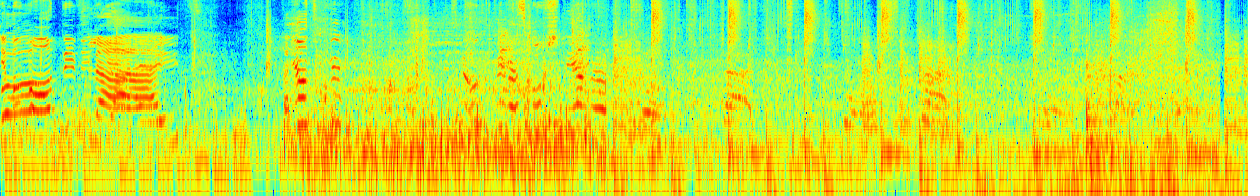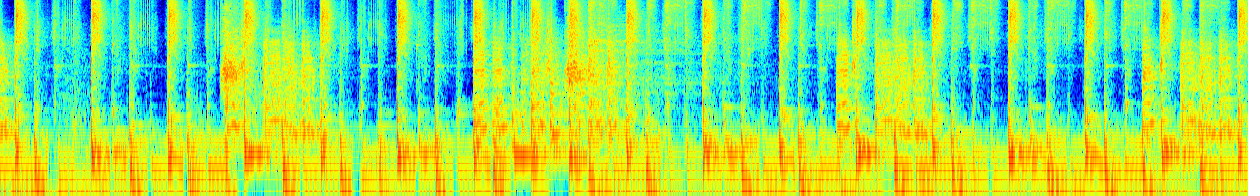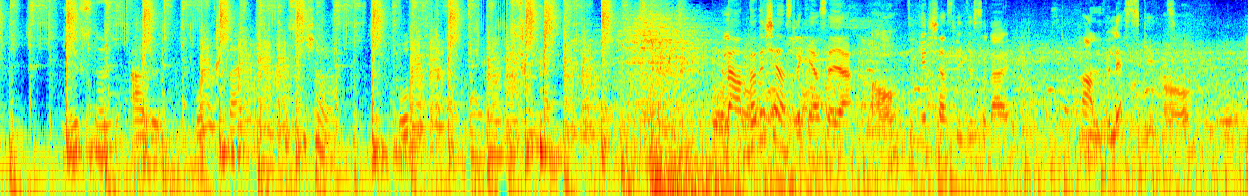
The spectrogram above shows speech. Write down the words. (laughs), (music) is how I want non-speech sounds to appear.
ska på Bodyfly! Jag tycker vi ska upp i den här skorstenen. Just nu är vi på Bodyfly och ska köra Bodyfly. Blandade känslor kan jag säga. Ja. Jag tycker det känns lite sådär halvläskigt. Ja.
